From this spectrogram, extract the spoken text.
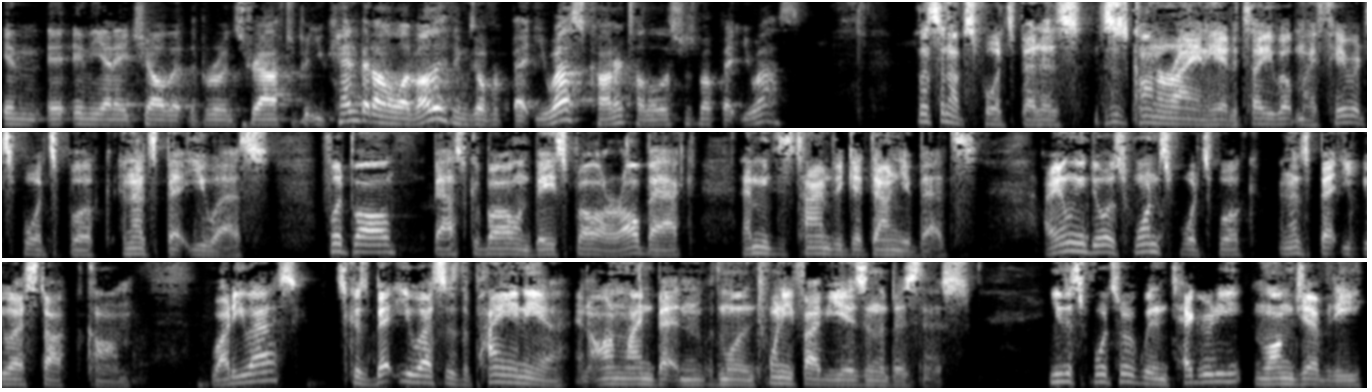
in in the NHL that the Bruins drafted. But you can bet on a lot of other things over BetUS. Connor, tell the listeners about BetUS. Listen up, sports betters. This is Connor Ryan here to tell you about my favorite sports book, and that's BetUS. Football, basketball, and baseball are all back. That means it's time to get down your bets. I only endorse one sports book, and that's BetUS.com. Why do you ask? It's because BetUS is the pioneer in online betting with more than 25 years in the business. You need a sportsbook with integrity and longevity.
